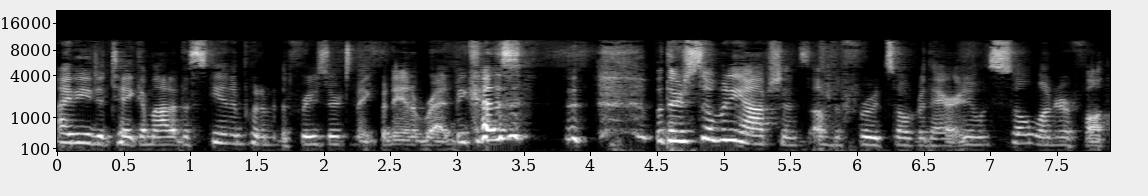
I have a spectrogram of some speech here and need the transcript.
I need to take them out of the skin and put them in the freezer to make banana bread because. but there's so many options of the fruits over there, and it was so wonderful.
